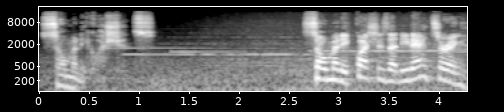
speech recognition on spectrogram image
So many questions. So many questions that need answering.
